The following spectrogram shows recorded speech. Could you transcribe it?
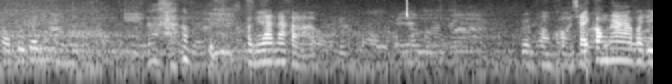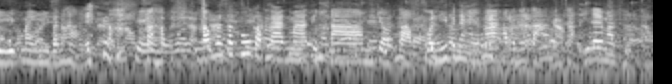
ขอคุยด้วยนิดนึงนะครับขออนุญาตนะครับ ขอใช้กล้องหน้าพอดีไม่มีปัญหาครับครับเมื่อสักครู่กับการมาติดตามเกี่ยวกับวันนี้เป็นยังไงบ้างครับบรรยากาศหลังจากที่ได้มาถึงครับ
